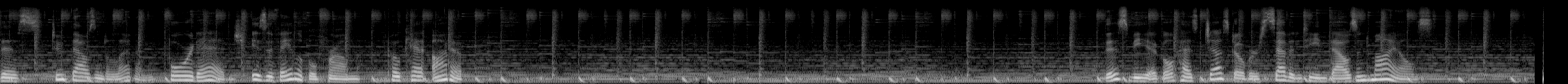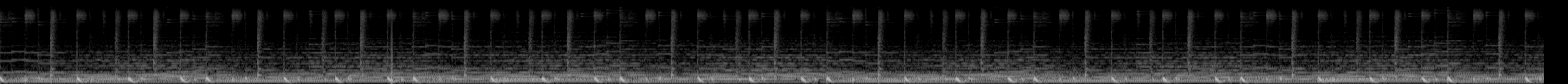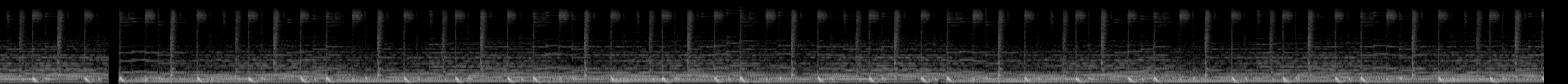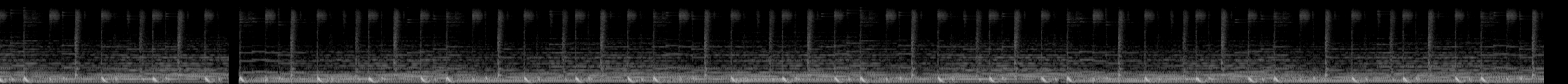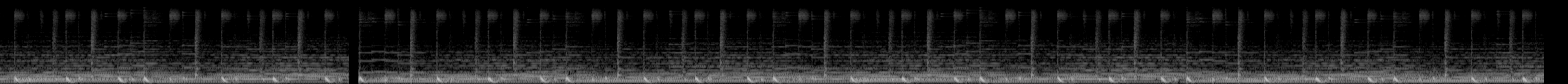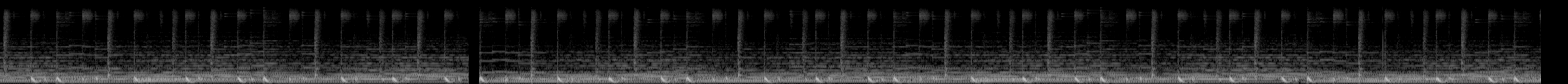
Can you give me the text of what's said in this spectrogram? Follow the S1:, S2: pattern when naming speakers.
S1: This 2011 Ford Edge is available from Poquet Auto. This vehicle has just over 17,000 miles.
